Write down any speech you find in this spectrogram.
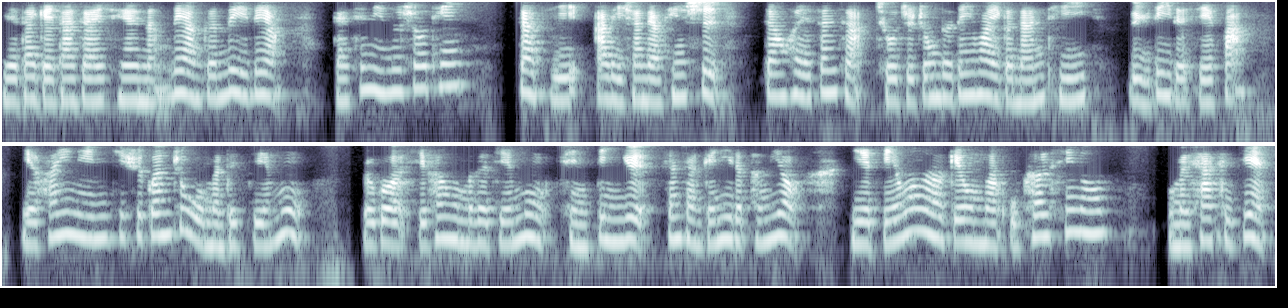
也带给大家一些能量跟力量。感谢您的收听，下集阿里山聊天室。将会分享求职中的另外一个难题——履历的写法，也欢迎您继续关注我们的节目。如果喜欢我们的节目，请订阅、分享给你的朋友，也别忘了给我们五颗星哦。我们下次见。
